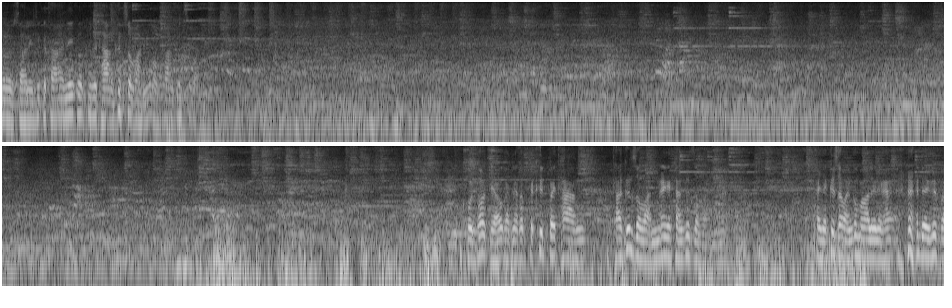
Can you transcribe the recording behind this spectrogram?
บรมสารีริกธาตุอันนี้ก็คือทางขึ้นสวรรค์ของทางขึ้นสวรรค์คนเข้าแถวกันนะครับ จะขึ้นไปทางทางขึ้นสวรรค์ให้ทางขึ้นสวรรค์นะใครอยากขึ้นสวรรค์ก็มาเลยนะครับเดินขึ้นไป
